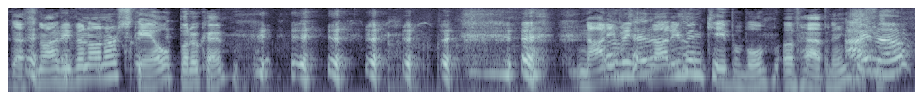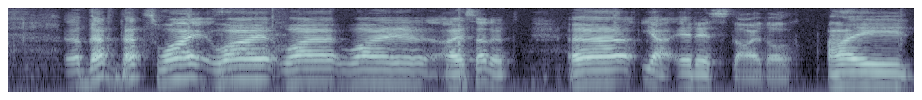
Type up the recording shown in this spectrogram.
That's not even on our scale, but okay. Not even not even capable of happening. I know. Uh, that that's why why why why I said it. Uh, yeah, it is the idol. I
